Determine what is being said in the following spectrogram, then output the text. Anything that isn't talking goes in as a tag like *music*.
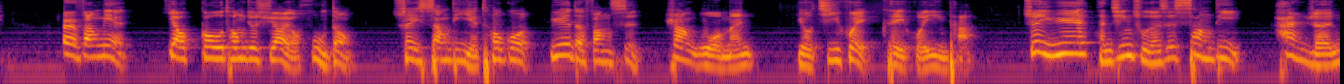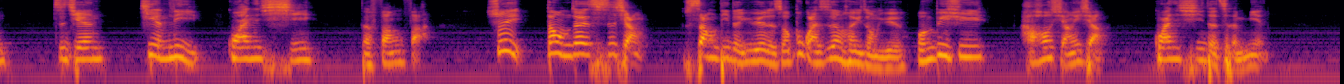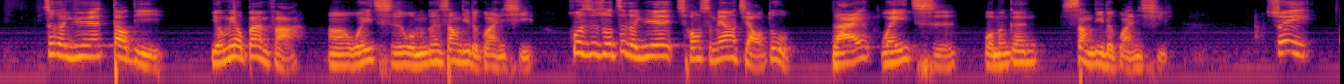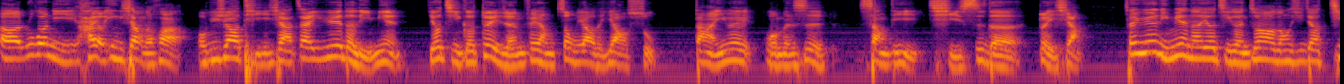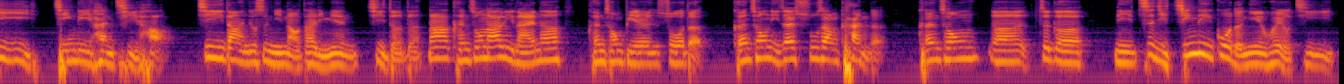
二方面要沟通就需要有互动，所以上帝也透过约的方式，让我们有机会可以回应他。所以约很清楚的是上帝和人之间建立关系的方法，所以。当我们在思想上帝的约的时候，不管是任何一种约，我们必须好好想一想关系的层面。这个约到底有没有办法啊、维持我们跟上帝的关系，或者是说这个约从什么样的角度来维持我们跟上帝的关系？所以呃，如果你还有印象的话，我必须要提一下，在约的里面有几个对人非常重要的要素。当然，因为我们是。上帝启示的对象，在约里面呢，有几个很重要的东西，叫记忆、经历和记号。记忆当然就是你脑袋里面记得的，那可能从哪里来呢？可能从别人说的，可能从你在书上看的，可能从呃这个你自己经历过的，你也会有记忆。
